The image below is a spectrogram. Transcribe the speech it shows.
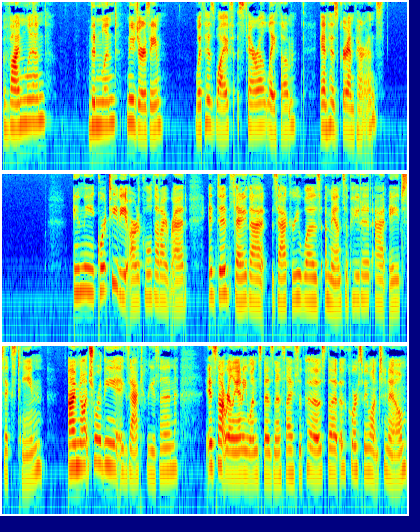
Vineland, Vineland, New Jersey, with his wife, Sarah Latham, and his grandparents. In the Court TV article that I read, it did say that Zachary was emancipated at age 16. I'm not sure the exact reason. It's not really anyone's business, I suppose, but of course we want to know.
